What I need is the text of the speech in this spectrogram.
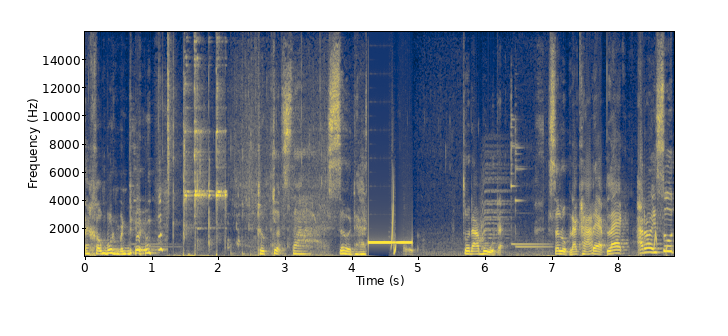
แต่ข้างบนเหมือนเดิม ทุกหยดซาโซดาโซดาบูดอะสรุปนะคะ แบบแรกอร่อยสุด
